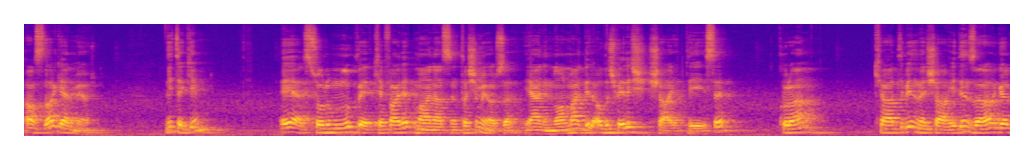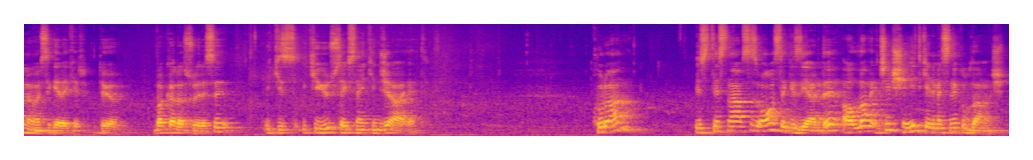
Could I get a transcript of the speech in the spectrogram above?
asla gelmiyor. Nitekim eğer sorumluluk ve kefalet manasını taşımıyorsa, yani normal bir alışveriş şahitliği ise, Kur'an, katibin ve şahidin zarar görmemesi gerekir diyor. Bakara suresi 282. ayet. Kur'an, istisnasız 18 yerde Allah için şehit kelimesini kullanmış.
